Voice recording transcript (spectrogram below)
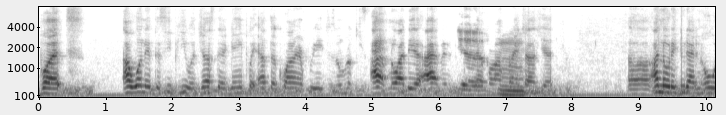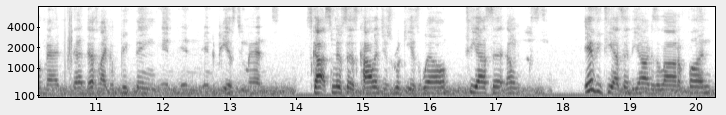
but I wonder if the CPU adjusts their gameplay after acquiring free agents and rookies. I have no idea. I haven't yeah. that far on mm. franchise yet. Uh, I know they do that in old Maddens. That that's like a big thing in in, in the PS2 Maddens. Scott Smith says college is rookie as well. Ti said, um, Izzy Ti said the art is a lot of fun.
